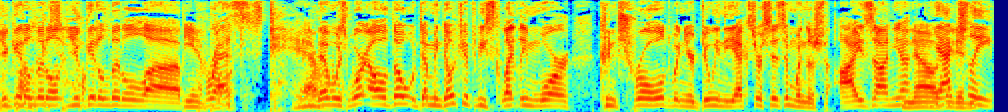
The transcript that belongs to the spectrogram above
you get a little. You get a little uh, Being in public press. is terrible. That was wor Although I mean, don't you have to be slightly more controlled when you're doing the exorcism when there's eyes on you? No, yeah, they didn't- actually,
